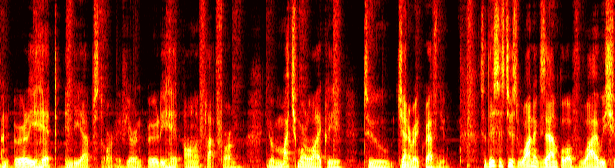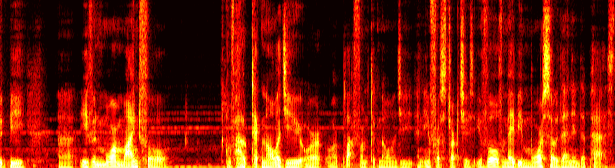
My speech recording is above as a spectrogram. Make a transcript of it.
an early hit in the App Store, if you're an early hit on a platform, you're much more likely to generate revenue. So, this is just one example of why we should be uh, even more mindful of how technology or, or platform technology and infrastructures evolve, maybe more so than in the past.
